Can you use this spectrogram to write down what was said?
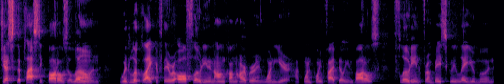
just the plastic bottles alone would look like if they were all floating in Hong Kong harbor in one year. 1.5 billion bottles floating from basically Lei Yue Mun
